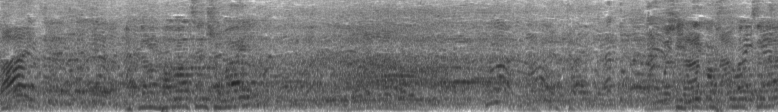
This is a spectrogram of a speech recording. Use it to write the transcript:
ভাই। আপনারা ভালো আছেন সবাই? শীতে কষ্ট হচ্ছে না?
